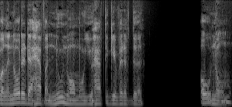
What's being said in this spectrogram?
Well, in order to have a new normal, you have to get rid of the old normal.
